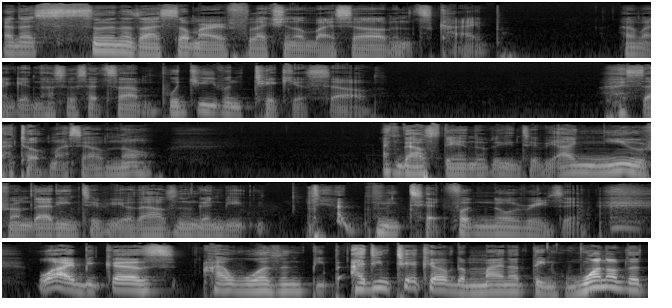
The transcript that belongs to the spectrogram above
and as soon as I saw my reflection of myself in Skype, oh my goodness, I said, Sam, would you even take yourself? I said, I told myself no. And that was the end of the interview. I knew from that interview that I wasn't going to be admitted for no reason. Why? Because I wasn't people. I didn't take care of the minor thing. One of the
